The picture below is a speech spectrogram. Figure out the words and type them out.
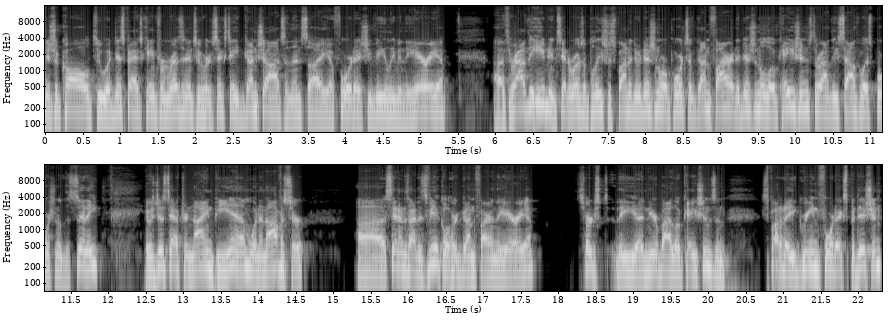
Initial call to a dispatch came from residents who heard six to eight gunshots and then saw a Ford SUV leaving the area. Uh, throughout the evening, Santa Rosa police responded to additional reports of gunfire at additional locations throughout the southwest portion of the city. It was just after 9 p.m. when an officer uh, standing inside his vehicle heard gunfire in the area searched the uh, nearby locations and spotted a green Ford Expedition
